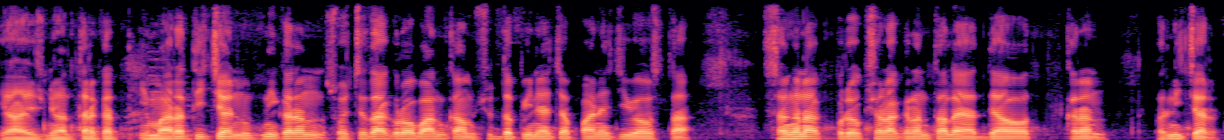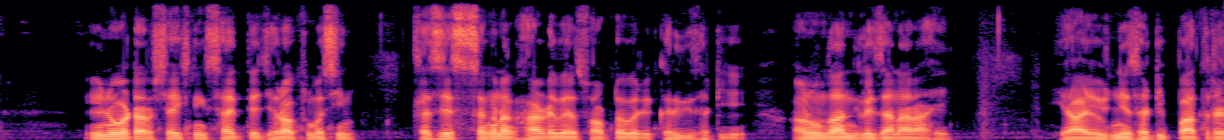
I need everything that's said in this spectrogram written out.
या योजनेअंतर्गत इमारतीच्या नूतनीकरण स्वच्छतागृह बांधकाम शुद्ध पिण्याच्या पाण्याची व्यवस्था संगणक प्रयोगशाळा ग्रंथालय अद्ययावतकरण फर्निचर इन्व्हर्टर शैक्षणिक साहित्य झेरॉक्स मशीन तसेच संगणक हार्डवेअर सॉफ्टवेअर खरेदीसाठी अनुदान दिले जाणार आहे. या योजनेसाठी पात्र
